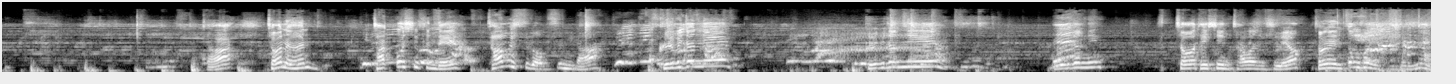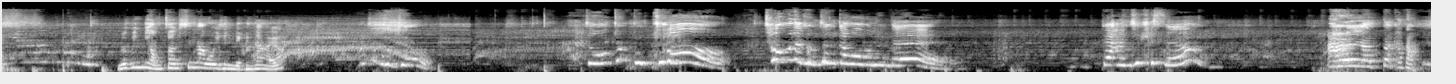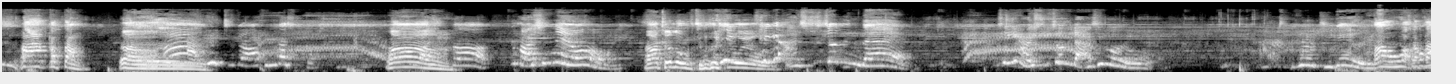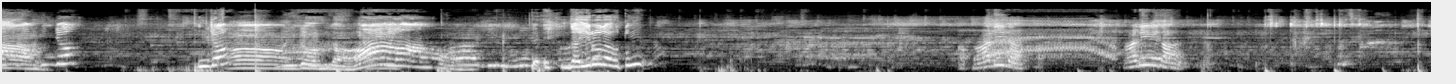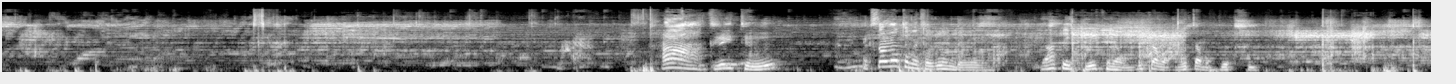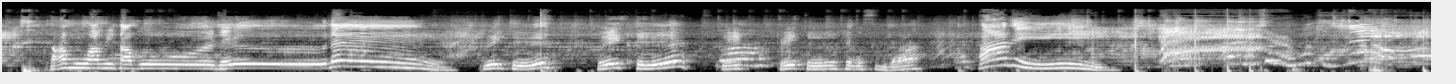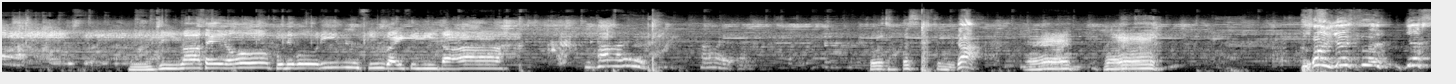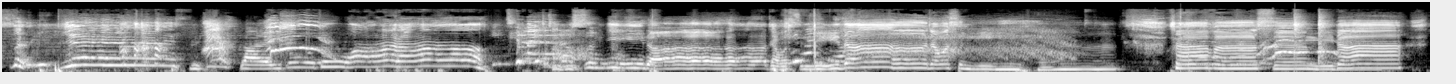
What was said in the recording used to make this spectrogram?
자 저는 잡고 싶은데 잡을 수가 없습니다. 그루비전님! 그루비전님! 그루비전님! 저 대신 잡아주실래요? 저는 똥손이 있기 때문에. 로빈님 엄청 신나 보이시는데 괜찮아요? 다 아, 아, 진짜 혼났어. 아, 맛있다. 좀 맛있네요. 아 저도 저도 쉬워요 되게 아쉽셨는데. 되게 아쉽셨는데 아쉬워요. 그럼 두 개예요. 아, 우와, 아깝다. 인정? 인정? 아 인정합니다 아 아, 지금 너무. 나 이러다가 똥. 아, 말이다. 말이다. 아, 그레이트 엑설런트면 더 좋은데. 하필 그레이트냐고. 못 잡아, 못 잡아. 나무함이 답을 제르네! 그레이트, 그레이트, 그레이트, 그레이트 해보습니다. 아니! 울지 마세요. 보내버린 수가 있습니다. 상을 상을 저도 잡고 싶습니다. 어, 예스! 예스! 예스! 라이도 좋아라! 잡았습니다. 잡았습니다. 잡았습니다. 잡았습니다.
